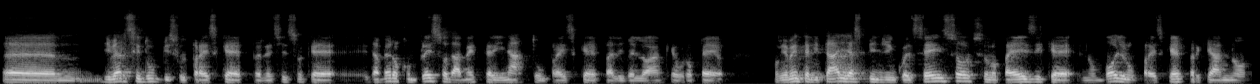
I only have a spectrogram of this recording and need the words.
ehm, diversi dubbi sul price cap, nel senso che è davvero complesso da mettere in atto un price cap a livello anche europeo. Ovviamente l'Italia spinge in quel senso, ci sono paesi che non vogliono un price cap perché hanno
